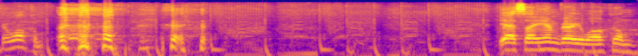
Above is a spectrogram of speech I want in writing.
You're welcome. yes, I am very welcome.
